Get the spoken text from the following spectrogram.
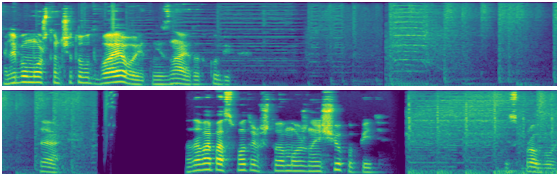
Либо, может, он что-то удваивает, не знаю, этот кубик. Так. Ну давай посмотрим, что можно еще купить. Испробовать.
